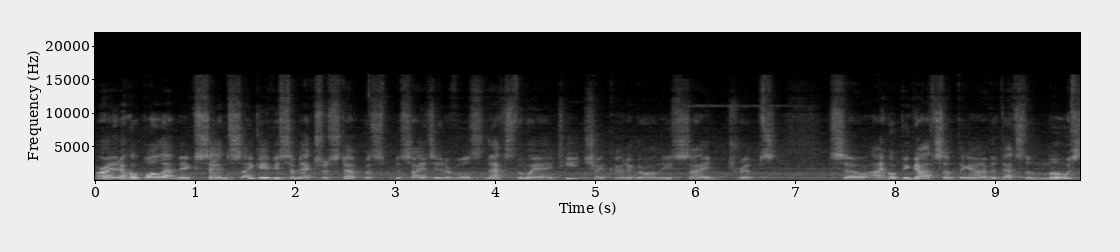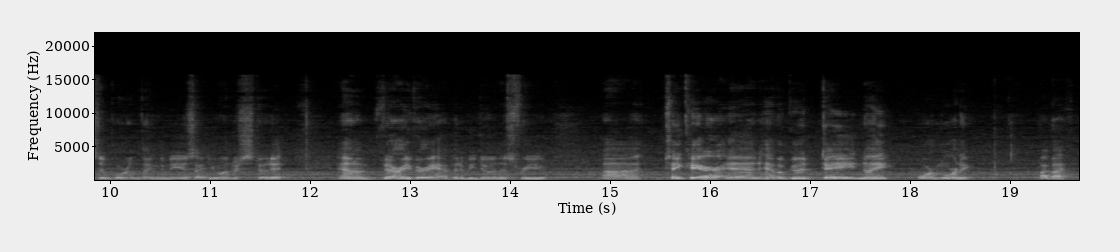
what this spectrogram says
All right, I hope all that makes sense. I gave you some extra stuff besides intervals. That's the way I teach. I kind of go on these side trips. So I hope you got something out of it. That's the most important thing to me is that you understood it. And I'm very, very happy to be doing this for you. Uh, take care and have a good day, night, or morning. Bye-bye.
